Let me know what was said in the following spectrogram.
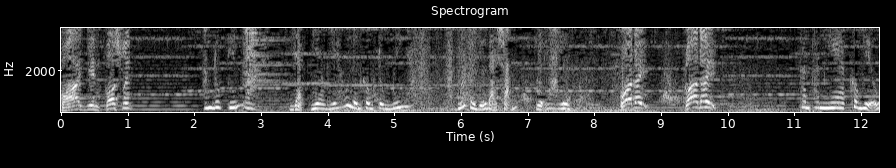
quả nhiên có sức. Hắn rút kiếm ra, dạch gieo giáo lên không trung mấy nhát, bước ra giữa đại sảnh rồi la lên. Qua đây, qua đây. Thanh Thanh nghe không hiểu,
